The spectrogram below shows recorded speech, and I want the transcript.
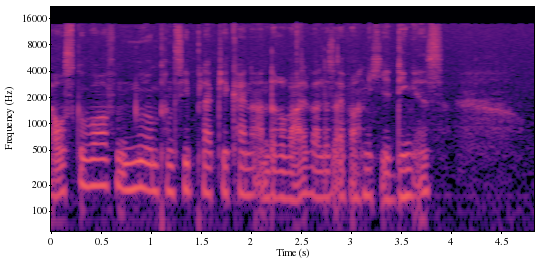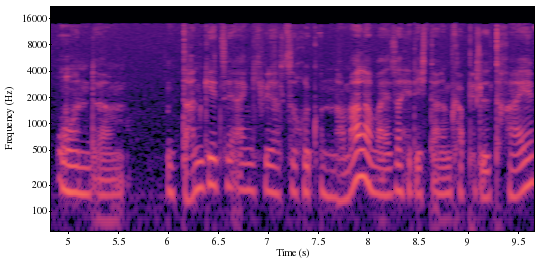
rausgeworfen, nur im Prinzip bleibt ihr keine andere Wahl, weil das einfach nicht ihr Ding ist. Und, ähm, dann geht sie eigentlich wieder zurück. Und normalerweise hätte ich dann im Kapitel 3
